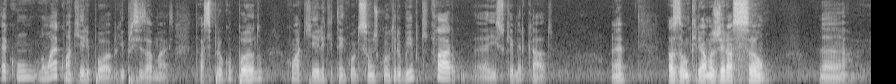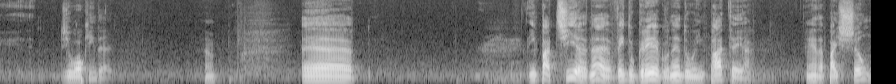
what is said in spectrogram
é com, não é com aquele pobre que precisa mais, está se preocupando com aquele que tem condição de contribuir, porque, claro, é isso que é mercado. Né? Nós vamos criar uma geração uh, de Walking Dead. Né? É, empatia, né, vem do grego, né, do empatia, né, da paixão,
